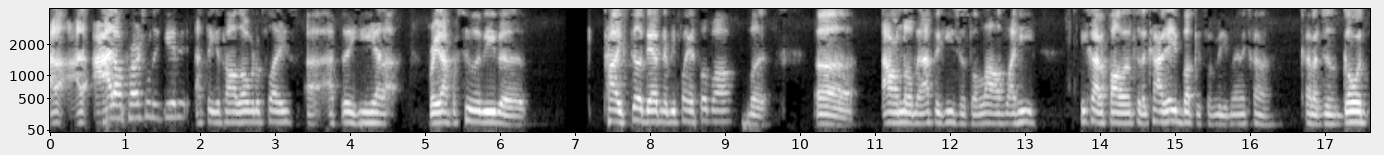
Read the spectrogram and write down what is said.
I I, I don't personally get it. I think it's all over the place. Uh, I think he had a great opportunity to probably still damn near be playing football, but uh I don't know, man. I think he's just a loss. Like he he kind of fall into the Kanye bucket for me, man. It kind of kind of just going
